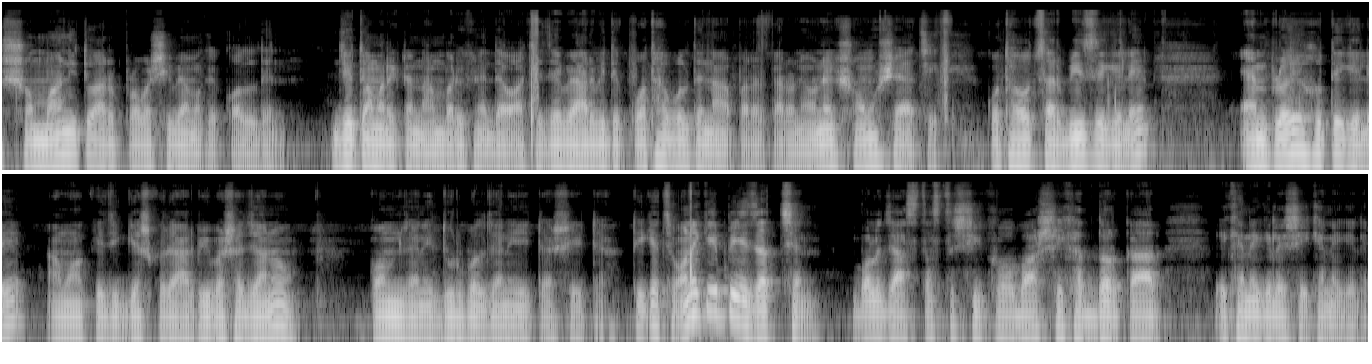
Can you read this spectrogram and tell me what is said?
সম্মানিত আর প্রবাসী আমাকে কল দেন। যেহেতু আমার একটা নাম্বার ওইখানে দেওয়া আছে যেভাবে আরবিতে কথা বলতে না পারার কারণে অনেক সমস্যা আছে। কোথাও সার্ভিসে গেলে এমপ্লয়ি হতে গেলে আমাকে জিজ্ঞেস করে, আরবি ভাষা জানো? কম জানি, দুর্বল জানি, এটা সেইটা ঠিক আছে? অনেকেই পেয়ে যাচ্ছেন। বলে যে, আস্তে আস্তে শিখো বা শেখার দরকার। এখানে গেলে, সেখানে গেলে।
